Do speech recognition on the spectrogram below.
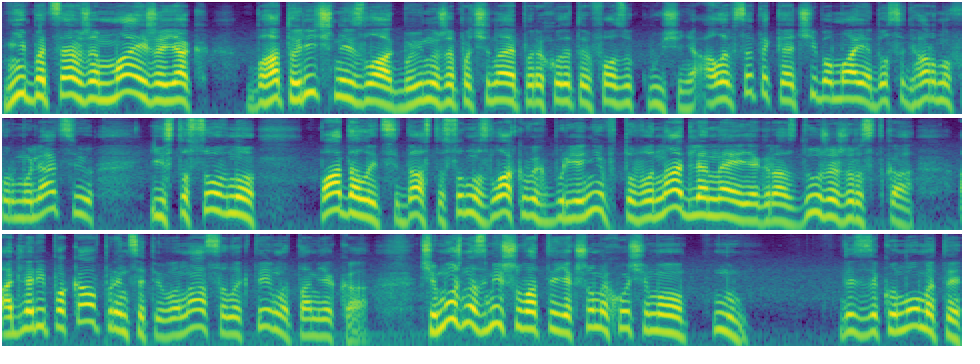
ніби це вже майже як багаторічний злак, бо він вже починає переходити в фазу кущення. Але все-таки Ачіба має досить гарну формуляцію. І стосовно падалиці, да, стосовно злакових бур'янів, то вона для неї якраз дуже жорстка. А для ріпака, в принципі, вона селективна там яка. Чи можна змішувати, якщо ми хочемо ну, десь зекономити?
